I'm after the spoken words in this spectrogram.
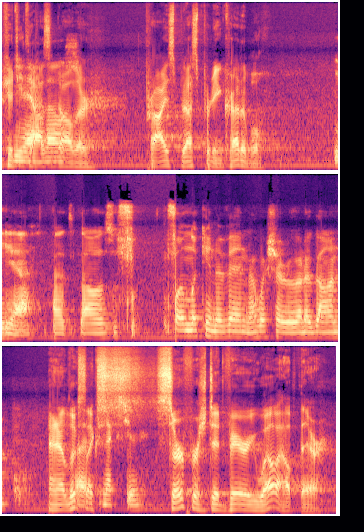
fifty Yeah, thousand dollar prize. That's pretty incredible. Yeah, that, that was a f- fun looking event. I wish I would have gone. And it looks like next year. surfers did very well out there.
